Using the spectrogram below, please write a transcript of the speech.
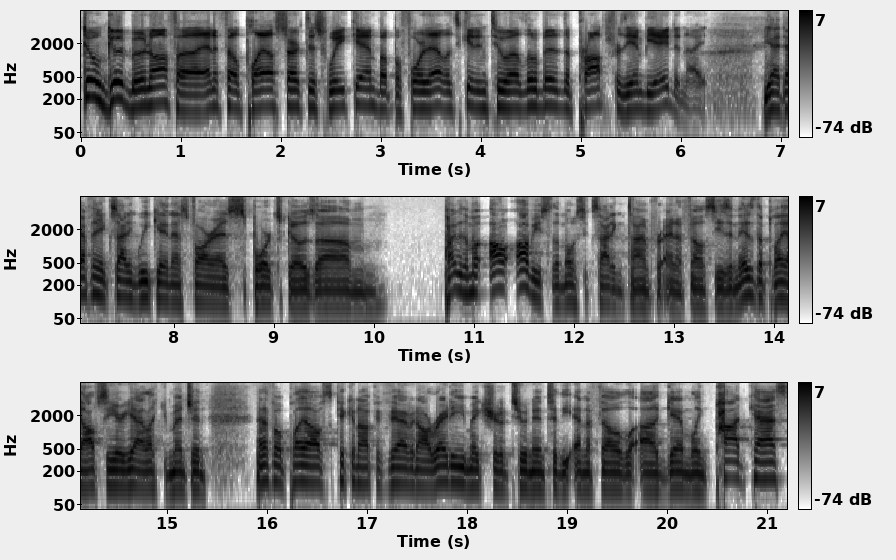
Doing good, Munaf. Uh, NFL playoffs start this weekend, but before that, let's get into a little bit of the props for the NBA tonight. Yeah, definitely exciting weekend as far as sports goes. Um, probably the mo- obviously the most exciting time for NFL season is the playoffs here. Yeah, like you mentioned, NFL playoffs kicking off. If you haven't already, make sure to tune into the NFL uh, gambling podcast.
